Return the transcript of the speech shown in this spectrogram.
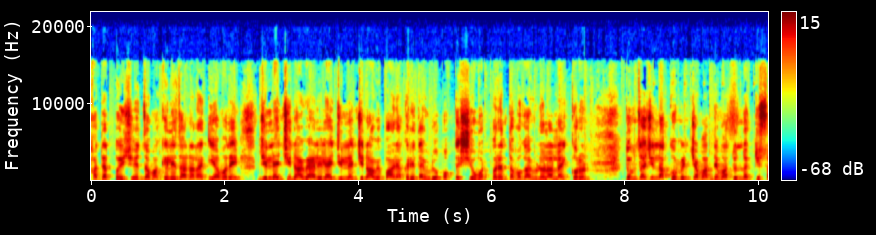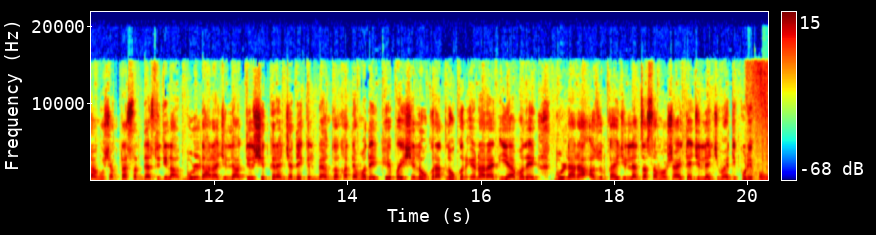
खात्यात पैसे जमा केले जाणार आहेत. यामध्ये जिल्ह्यांची नावे आलेली आहेत. जिल्ह्यांची नावे पाहण्याकरिता व्हिडिओ फक्त शेवटपर्यंत बघा. व्हिडिओला लाईक करून तुमचा जिल्हा कमेंटच्या माध्यमातून नक्की नक्कीच सांगू शकता सध्या स्थितीला बुलढाणा जिल्ह्यातील शेतकऱ्यांच्या देखील बँक खात्यामध्ये हे पैसे लवकरात लवकर येणार आहेत. यामध्ये बुलढाणा अजून काही जिल्ह्यांचा समावेश आहे. त्या जिल्ह्यांची माहिती पुढे पाहू.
